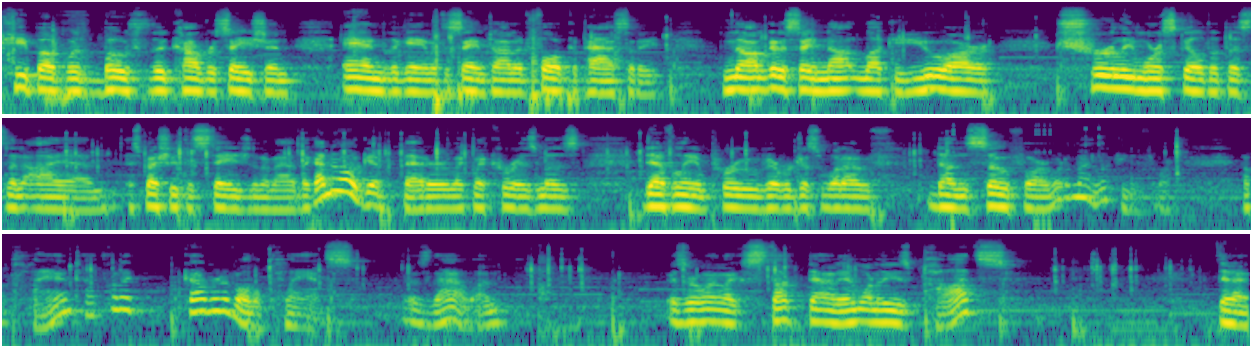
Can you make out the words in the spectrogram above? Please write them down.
keep up with both the conversation and the game at the same time at full capacity. No, I'm going to say not lucky. You are truly more skilled at this than I am, especially at the stage that I'm at. Like I know I'll get better. Like my charisma's definitely improved over just what I've done so far. What am I looking for? A plant? I thought I got rid of all the plants. There's that one. Is there one like stuck down in one of these pots? Did I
